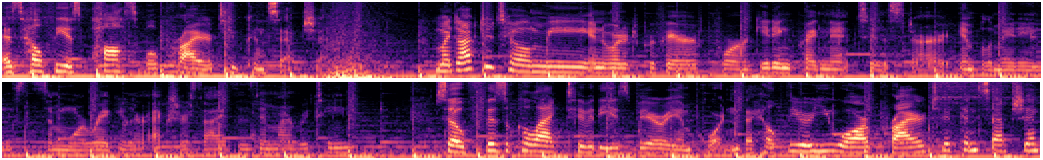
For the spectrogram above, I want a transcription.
as healthy as possible prior to conception. My doctor told me in order to prepare for getting pregnant to start implementing some more regular exercises in my routine. So physical activity is very important. The healthier you are prior to conception,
